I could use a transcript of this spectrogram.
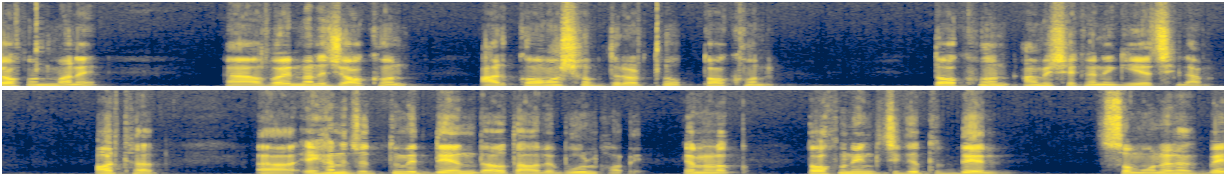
যখন মানে হোয়েন মানে যখন, আর কমা শব্দের অর্থ তখন। তখন আমি সেখানে গিয়েছিলাম। অর্থাৎ এখানে যদি তুমি দেন দাও, তাহলে ভুল হবে। কেননা তখন ইংরেজিকে তো দেন। সো মনে রাখবে,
